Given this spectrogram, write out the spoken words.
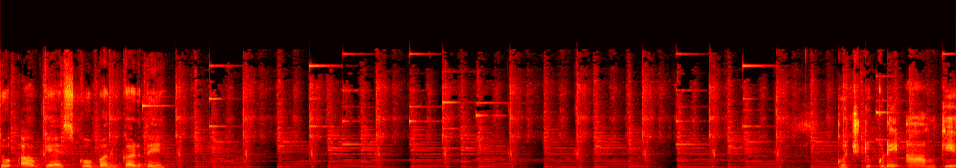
तो अब गैस को बंद कर दें। कुछ टुकड़े आम के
